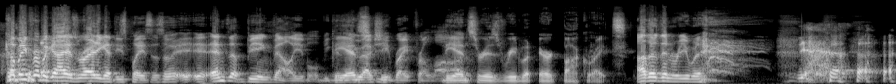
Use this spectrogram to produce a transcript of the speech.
coming from a guy who's writing at these places, so it, it ends up being valuable because you actually write for a lot. The answer is read what Eric Bach writes. Other than read what, yeah,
